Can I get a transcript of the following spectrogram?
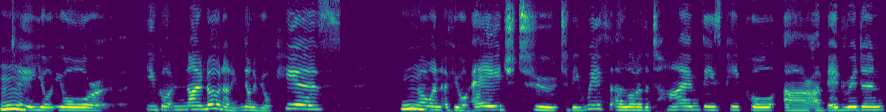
Mm. You, you're you're you've got no no none, none of your peers mm. no one of your age to to be with a lot of the time these people are, are bedridden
